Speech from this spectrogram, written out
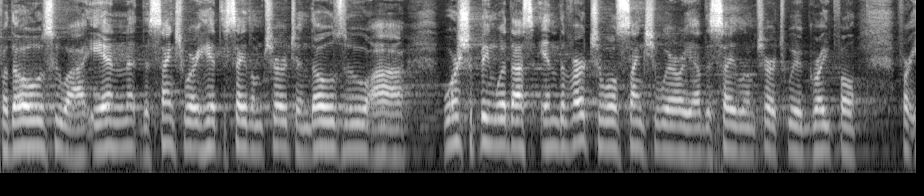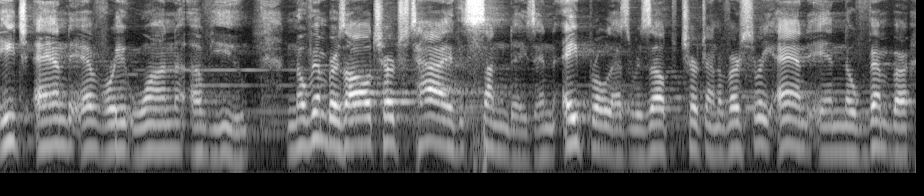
for those who are in the sanctuary here at the Salem Church and those who are worshiping with us in the virtual sanctuary of the Salem Church. We're grateful for each and every one of you. November is all church tithe Sundays. In April, as a result of church anniversary, and in November,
